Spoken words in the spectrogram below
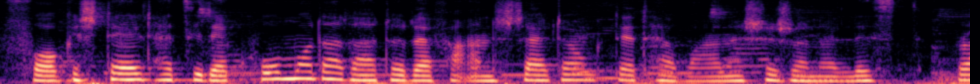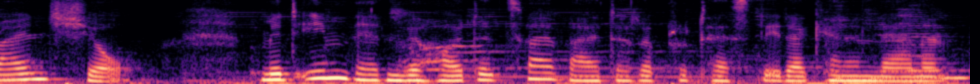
Vorgestellt hat sie der Co-Moderator der Veranstaltung, der taiwanische Journalist Brian Chiu. Mit ihm werden wir heute zwei weitere Protestlieder kennenlernen.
